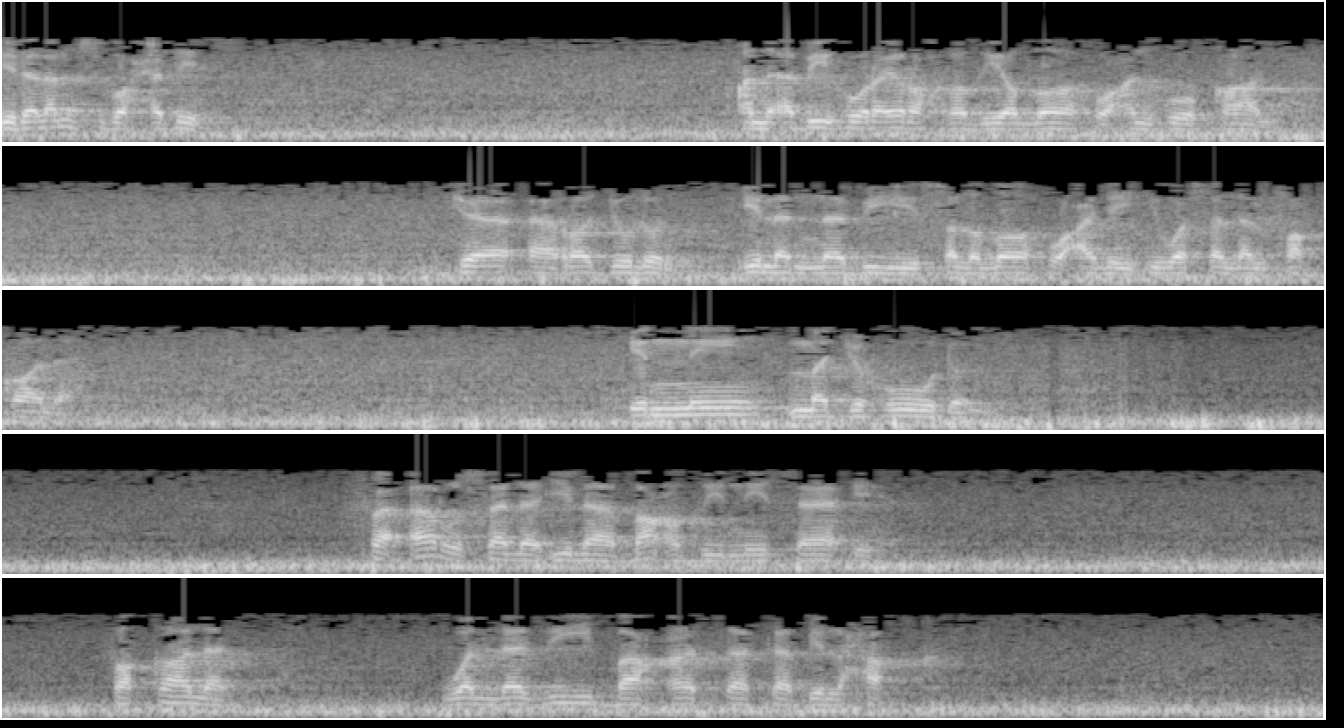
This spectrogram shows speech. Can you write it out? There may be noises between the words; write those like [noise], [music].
di dalam sebuah hadis. An Abi Hurairah radhiyallahu anhu qala جاء رجل إلى النبي صلى الله عليه وسلم فقال إني مجهود فأرسل إلى بعض نسائه فقالت والذي بعثك بالحق.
